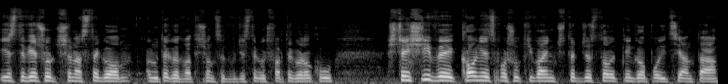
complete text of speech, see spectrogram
Jest wieczór 13 lutego 2024 roku. Szczęśliwy koniec poszukiwań 40-letniego policjanta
